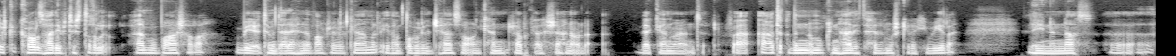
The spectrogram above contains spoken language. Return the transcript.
ال cores هذه بتشتغل مباشرة بيعتمد عليها النظام بشكل كامل إذا انطبق الجهاز سواء كان شابك على الشاحن أو لا إذا كان مع انتل فأعتقد أنه ممكن هذه تحل مشكلة كبيرة هي الناس آه،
